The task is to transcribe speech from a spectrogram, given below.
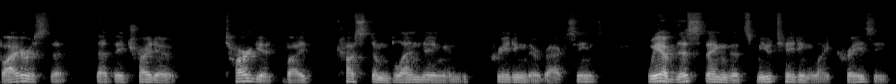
virus that that they try to target by custom blending and creating their vaccines. We have this thing that's mutating like crazy.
